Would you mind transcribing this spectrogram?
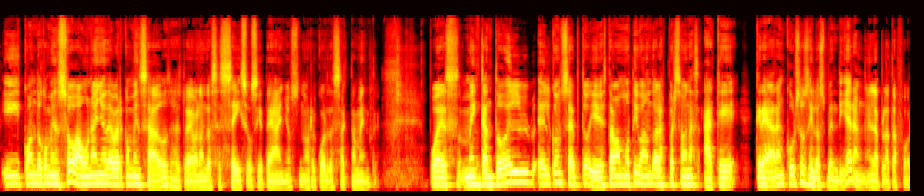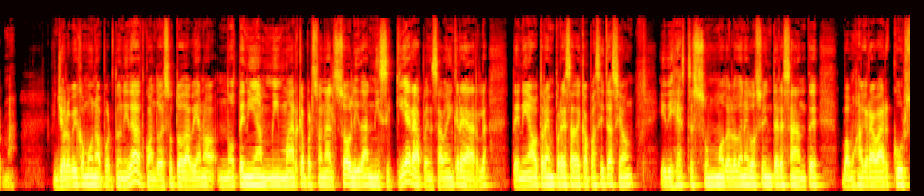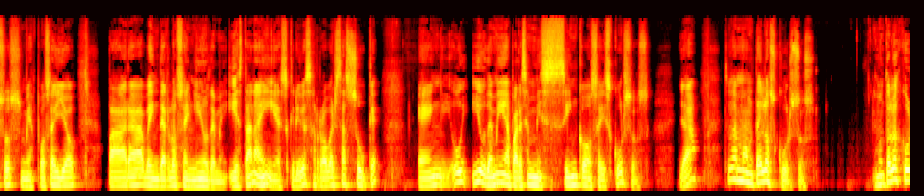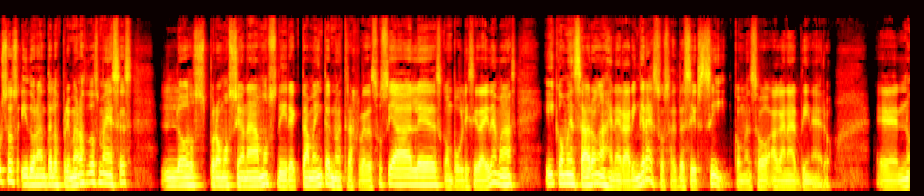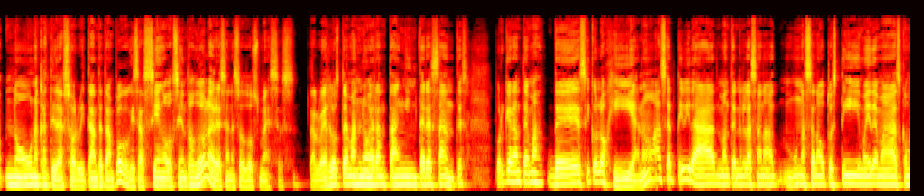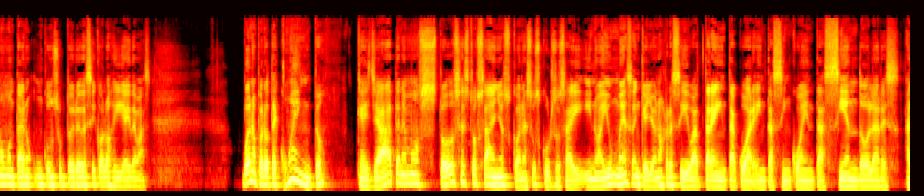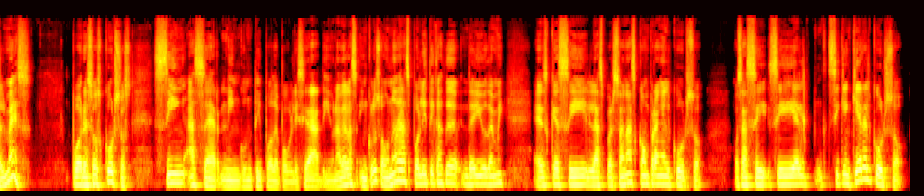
Y cuando comenzó, a un año de haber comenzado, estoy hablando hace seis o siete años, no recuerdo exactamente, pues me encantó el, el concepto y ellos estaban motivando a las personas a que crearan cursos y los vendieran en la plataforma. Yo lo vi como una oportunidad cuando eso todavía no, no tenía mi marca personal sólida, ni siquiera pensaba en crearla, tenía otra empresa de capacitación y dije, este es un modelo de negocio interesante, vamos a grabar cursos, mi esposa y yo, para venderlos en Udemy. Y están ahí, escribes Robert Sasuke, en Udemy aparecen mis cinco o seis cursos, ¿ya? Entonces monté los cursos. Monté los cursos y durante los primeros dos meses los promocionamos directamente en nuestras redes sociales, con publicidad y demás, y comenzaron a generar ingresos, es decir, sí, comenzó a ganar dinero. Eh, no, una cantidad exorbitante tampoco, quizás 100 o 200 dólares en esos dos meses. Tal vez los temas no eran tan interesantes porque eran temas de psicología, ¿no? Asertividad, mantener la sana, una sana autoestima y demás, cómo montar un consultorio de psicología y demás. Bueno, pero te cuento que ya tenemos todos estos años con esos cursos ahí y no hay un mes en que yo no reciba 30, 40, 50, 100 dólares al mes por esos cursos sin hacer ningún tipo de publicidad. Y una de las, incluso una de las políticas de, de Udemy es que si las personas compran el curso, o sea, si, si, el, si quien quiere el curso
